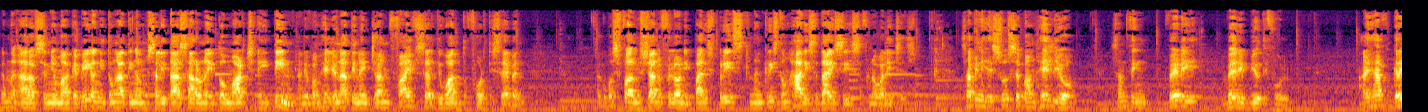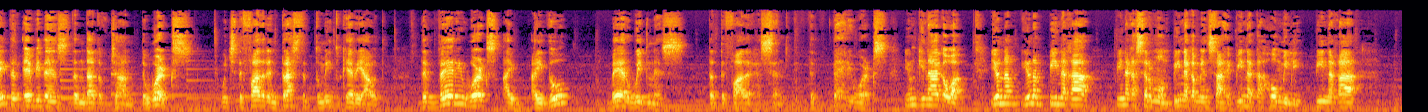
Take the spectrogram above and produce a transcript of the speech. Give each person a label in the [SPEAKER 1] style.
[SPEAKER 1] Magandang araw sa inyo mga kaibigan. Itong ating almusalita sa araw na ito, March 18. Ang ebanghelyo natin ay John 5:31 to 47. Ako po si Father Luciano Feloni, Paris Priest ng Kristong Hari sa Diocese of Novaliches. Sabi ni Jesus sa ebanghelyo, something very, very beautiful. I have greater evidence than that of John, the works which the Father entrusted to me to carry out. The very works I, I do bear witness that the Father has sent me. The very works. Yung ginagawa. Yun ang, yun ang pinaka, pinaka sermon, pinaka mensahe, pinaka homily, pinaka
